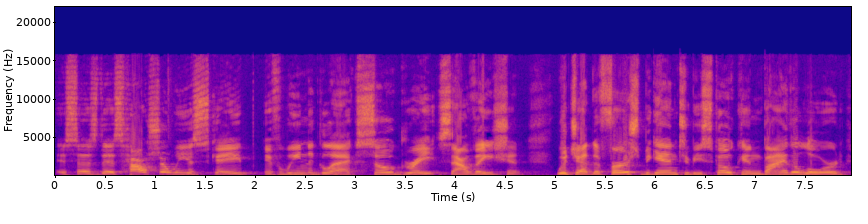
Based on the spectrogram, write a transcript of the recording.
it says this How shall we escape if we neglect so great salvation, which at the first began to be spoken by the Lord,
